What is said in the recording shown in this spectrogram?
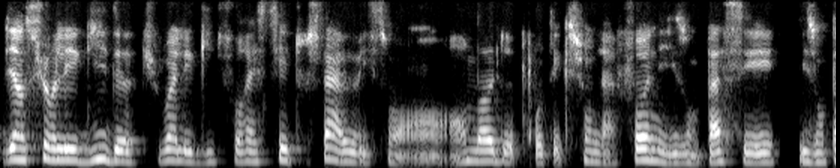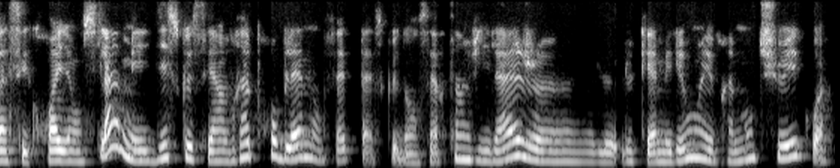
bien sûr les guides, tu vois, les guides forestiers, tout ça, eux, ils sont en, mode protection de la faune, ils ont pas ces, ils ont pas ces croyances-là, mais ils disent que c'est un vrai problème en fait, parce que dans certains villages, le, le caméléon est vraiment tué, quoi.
